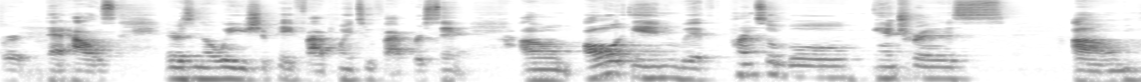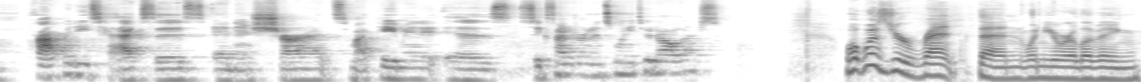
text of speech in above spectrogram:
for that house. There's no way you should pay 5.25%. Um, all in with principal, interest, um, property taxes, and insurance. My payment is $622. What was your rent then when you were living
